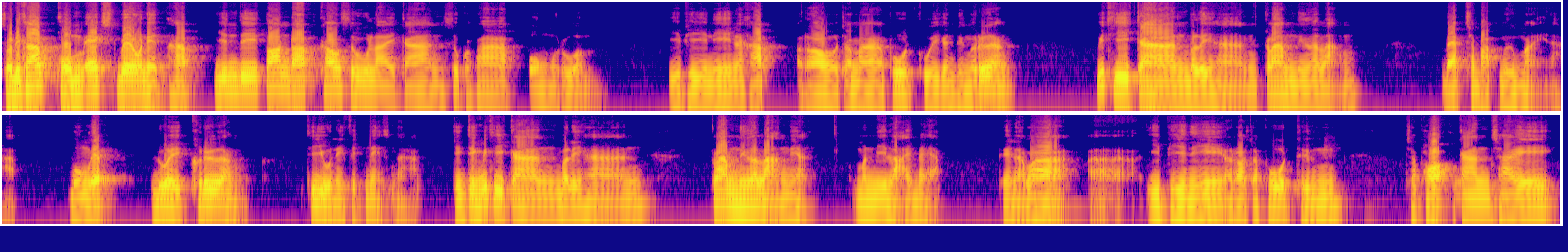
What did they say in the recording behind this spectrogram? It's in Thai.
สวัสดีครับ ผม X Wellness ครับ ยินดีต้อนรับเข้าสู่รายการสุขภาพองค์รวม EP นี้นะครับ เราจะมาพูดคุยกันถึงเรื่อง วิธีการบริหารกล้ามเนื้อหลัง แบบฉบับมือใหม่นะครับ วงเล็บด้วยเครื่องที่อยู่ในฟิตเนสนะครับ จริงๆ วิธีการบริหารกล้ามเนื้อหลังเนี่ยมันมีหลายแบบ เพียงแต่ว่า EP นี้เราจะพูดถึง เฉพาะการใช้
